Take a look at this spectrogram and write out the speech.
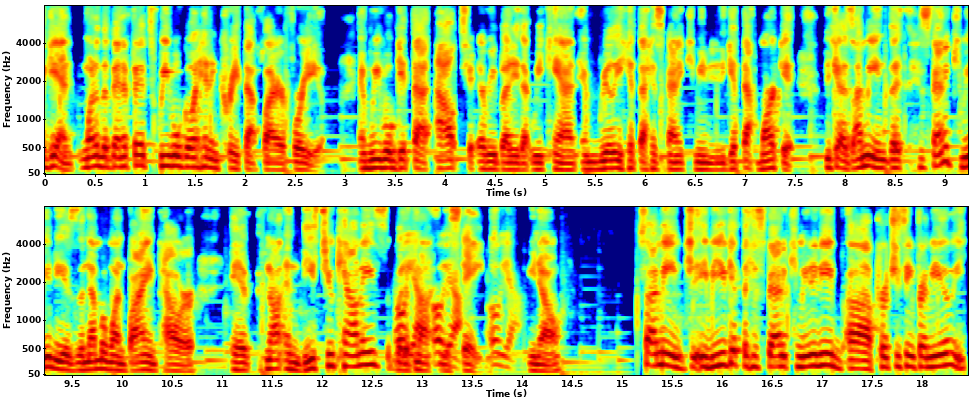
again, one of the benefits, we will go ahead and create that flyer for you. And we will get that out to everybody that we can and really hit that Hispanic community to get that market. Because I mean, the Hispanic community is the number one buying power, if not in these two counties, but oh, if not oh, in the yeah. state. Oh, yeah. You know? So I mean, if you get the Hispanic community uh, purchasing from you,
